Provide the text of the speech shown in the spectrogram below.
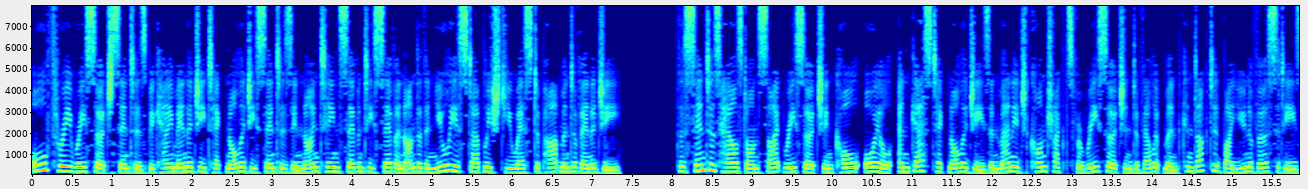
All three research centers became Energy Technology Centers in 1977 under the newly established U.S. Department of Energy. The centers housed on-site research in coal, oil, and gas technologies and managed contracts for research and development conducted by universities,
